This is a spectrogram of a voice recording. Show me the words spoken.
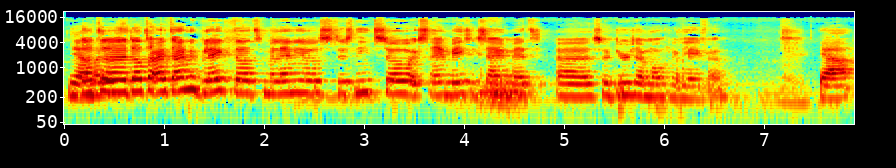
Ja, dat, eh, dat er uiteindelijk bleek dat millennials dus niet zo extreem bezig zijn met eh, zo duurzaam mogelijk leven. Ja,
